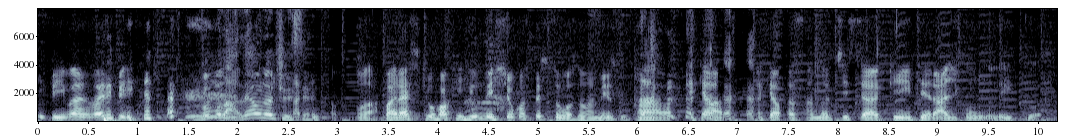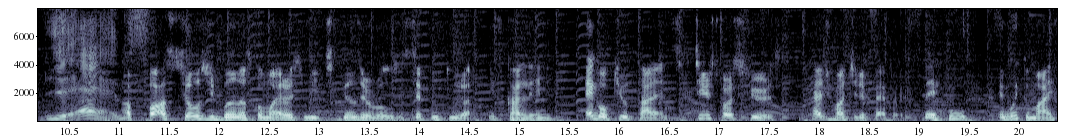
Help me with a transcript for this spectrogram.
Enfim, mano, mas enfim. Vamos lá, lê a notícia. Vamos lá. Parece que o Rock in Rio mexeu com as pessoas, não é mesmo? Ah, aquela, aquela notícia que interage com o leitor. Yes! Após shows de bandas como Aerosmith, Guns N' Roses, Sepultura, Scalene, Ego Kill Talents, Tears for Fears, Red Hot Chili Peppers, The Who e muito mais,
